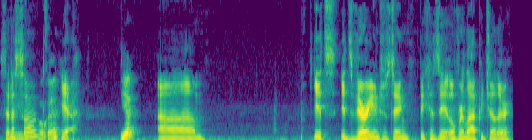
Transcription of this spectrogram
Is that a Mm, song? okay. Yeah. Yep. Um, it's it's very interesting because they overlap each other,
